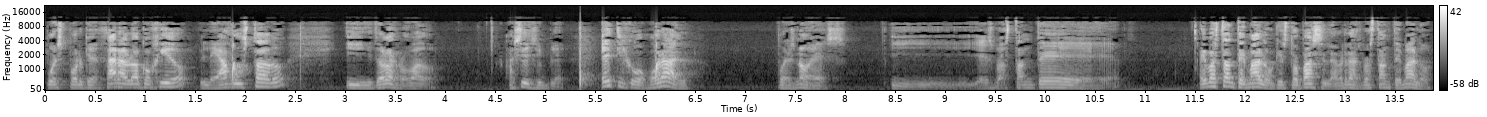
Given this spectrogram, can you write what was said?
Pues porque Zara lo ha cogido, le ha gustado y te lo ha robado. Así de simple. Ético, moral, pues no es. Y es bastante es bastante malo que esto pase, la verdad, es bastante malo.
